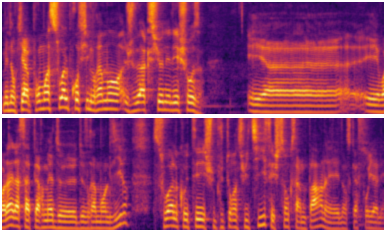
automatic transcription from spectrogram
Mais donc, il y a pour moi soit le profil vraiment, je veux actionner des choses. Et, euh, et voilà, là, ça permet de, vraiment le vivre. Soit le côté, je suis plutôt intuitif et je sens que ça me parle et dans ce cas, il faut y aller.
